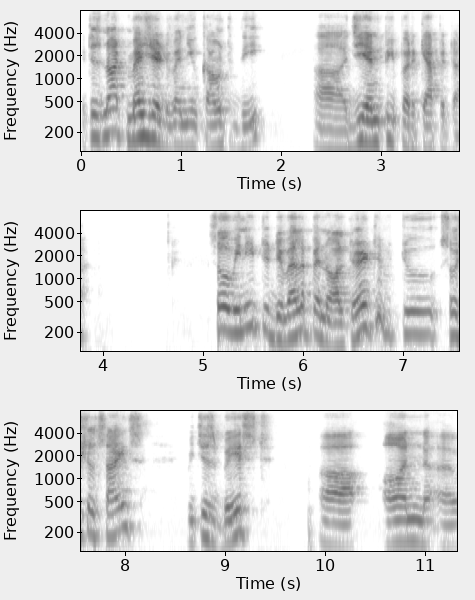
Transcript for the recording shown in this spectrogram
it is not measured when you count the uh, gnp per capita. So we need to develop an alternative to social science which is based uh, on uh,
